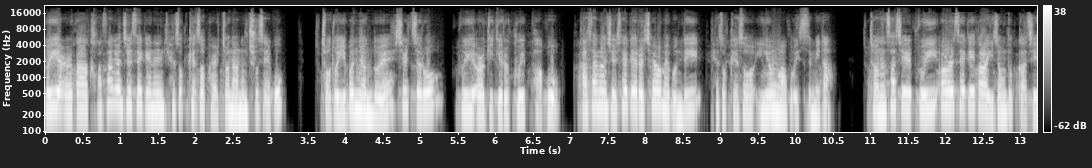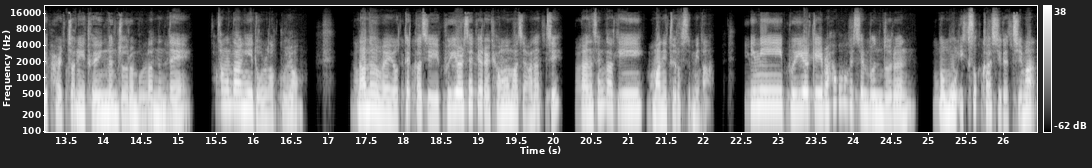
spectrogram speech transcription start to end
VR과 가상현실 세계는 계속해서 발전하는 추세고, 저도 이번 연도에 실제로 VR 기기를 구입하고 가상현실 세계를 체험해 본 뒤 계속해서 이용하고 있습니다. 저는 사실 VR 세계가 이 정도까지 발전이 돼 있는 줄은 몰랐는데 상당히 놀랐고요. 나는 왜 여태까지 VR 세계를 경험하지 않았지? 라는 생각이 많이 들었습니다. 이미 VR 게임을 하고 계신 분들은 너무 익숙하시겠지만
